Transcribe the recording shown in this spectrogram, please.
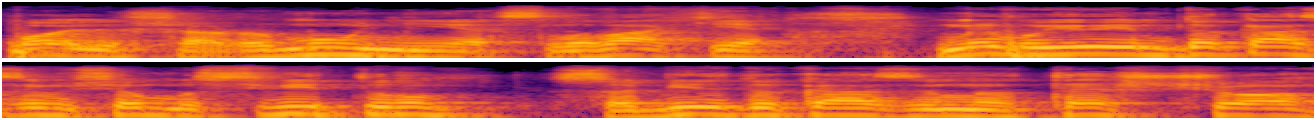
Польща, Румунія, Словакія. Ми воюємо, доказуємо всьому світу, собі доказуємо те, що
